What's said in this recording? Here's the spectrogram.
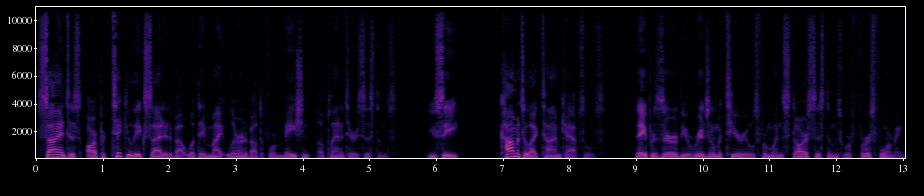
Scientists are particularly excited about what they might learn about the formation of planetary systems. You see, comets are like time capsules. They preserve the original materials from when star systems were first forming.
